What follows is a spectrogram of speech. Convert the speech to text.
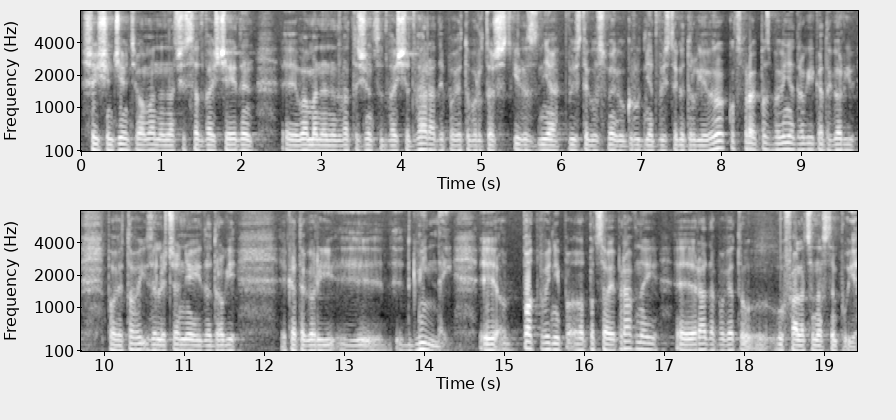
69 łamane na 321 y, łamane na 2022 Rady Powiatu Bartoszewskiego z dnia 28 grudnia 2022 roku w sprawie pozbawienia drogi kategorii powiatowej i zaleczenia jej do drogi kategorii y, gminnej. Y, Po odpowiedniej po- podstawie prawnej y, Rada Powiatu uchwala co następuje.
